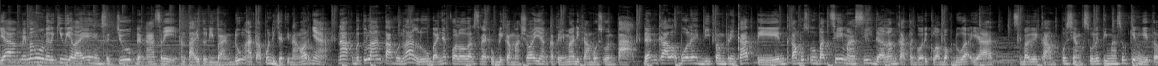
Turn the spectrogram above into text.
Yang memang memiliki wilayah yang sejuk dan asri, entah itu di Bandung ataupun di Jatinangornya. Nah, kebetulan tahun lalu banyak followers Republika Mahasiswa yang keterima di kampus Unpad. Dan kalau boleh diperingkatin, kampus Unpad sih masih dalam kategori kelompok 2 ya, sebagai kampus yang sulit dimasukin gitu.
